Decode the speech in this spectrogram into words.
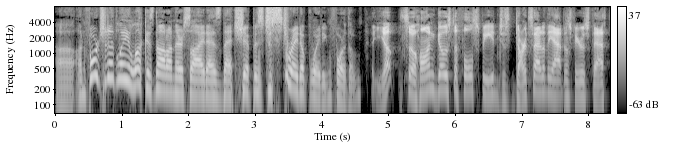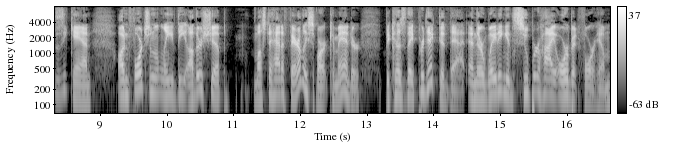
Uh, unfortunately, luck is not on their side as that ship is just straight up waiting for them. Yep. So Han goes to full speed, just darts out of the atmosphere as fast as he can. Unfortunately, the other ship must have had a fairly smart commander because they predicted that, and they're waiting in super high orbit for him.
